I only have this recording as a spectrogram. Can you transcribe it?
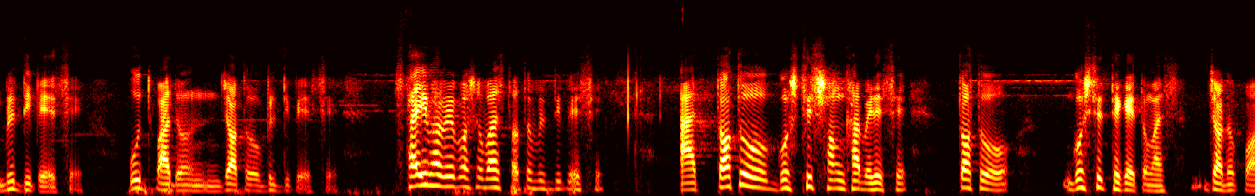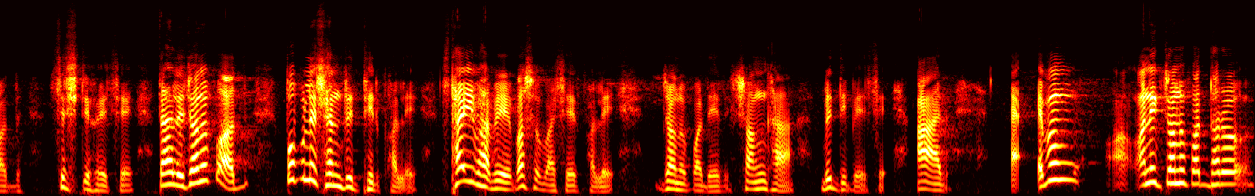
বৃদ্ধি পেয়েছে, উৎপাদন যত বৃদ্ধি পেয়েছে, স্থায়ীভাবে বসবাস তত বৃদ্ধি পেয়েছে, আর তত গোষ্ঠীর সংখ্যা বেড়েছে, তত গোষ্ঠীর থেকে তোমার জনপদ সৃষ্টি হয়েছে। তাহলে জনপদ পপুলেশন বৃদ্ধির ফলে, স্থায়ীভাবে বসবাসের ফলে জনপদের সংখ্যা বৃদ্ধি পেয়েছে। আর, এবং অনেক জনপদ ধরো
